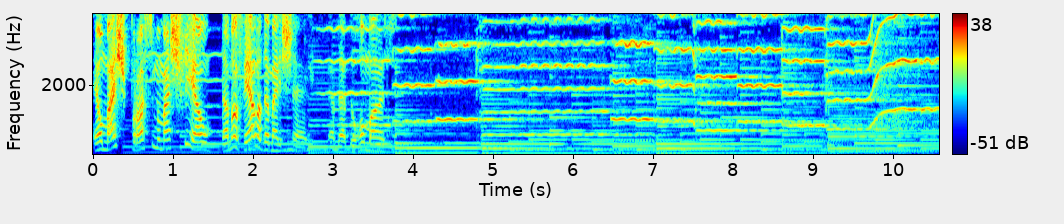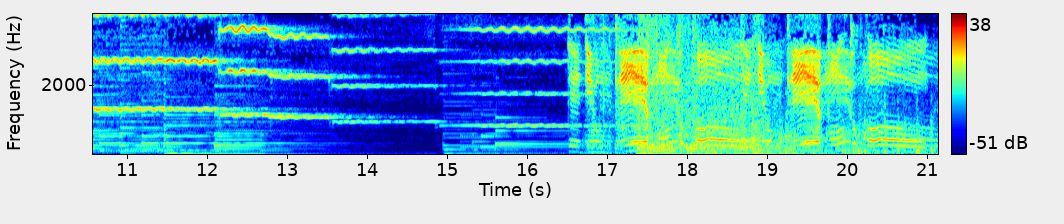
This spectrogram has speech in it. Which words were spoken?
é o mais próximo, mais fiel da novela da Mary Shelley, né? do romance. td1p.com td1p.com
